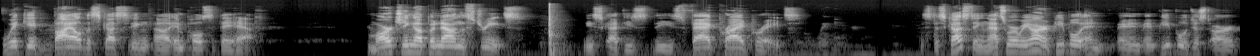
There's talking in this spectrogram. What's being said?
wicked, vile, disgusting uh, impulse that they have. Marching up and down the streets these, at these, these fag pride parades. It's disgusting. That's where we are. And people and, and, and people just are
